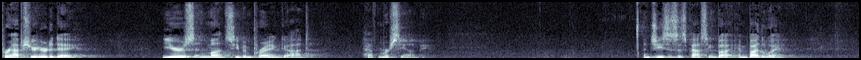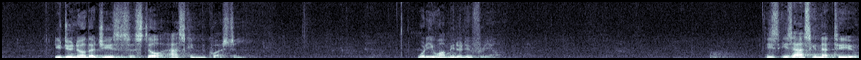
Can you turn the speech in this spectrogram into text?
Perhaps you're here today. Years and months you've been praying, God, have mercy on me. And Jesus is passing by. And by the way, you do know that Jesus is still asking the question What do you want me to do for you? He's, he's asking that to you.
